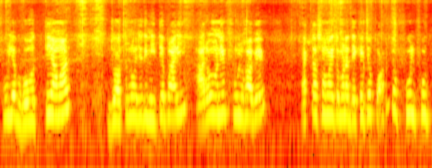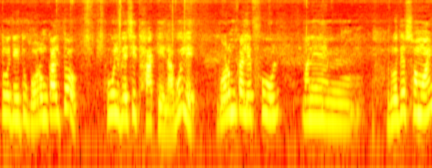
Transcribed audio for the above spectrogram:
ফুলে ভর্তি আমার, যত্ন যদি নিতে পারি আরও অনেক ফুল হবে। একটা সময় তোমরা দেখেছ কত ফুল ফুটতো, যেহেতু গরমকাল তো, ফুল বেশি থাকে না, বুঝলে? গরমকালে ফুল মানে রোদের সময়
